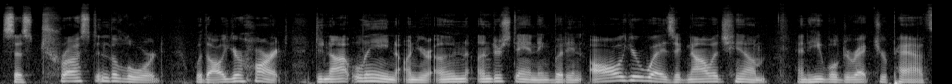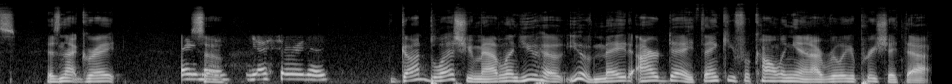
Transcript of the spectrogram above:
says, Trust in the Lord with all your heart. Do not lean on your own understanding, but in all your ways acknowledge him, and he will direct your paths. Isn't that great? Amen. So- yes, sir, it is. God bless you, Madeline. You have you have made our day. Thank you for calling in. I really appreciate that.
